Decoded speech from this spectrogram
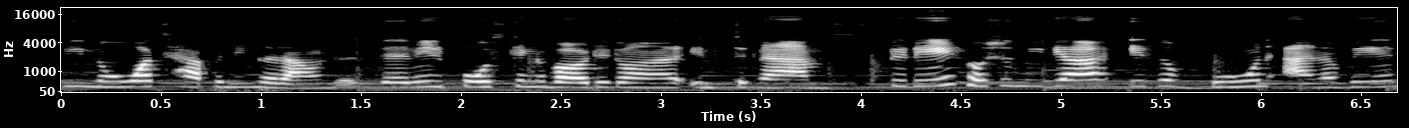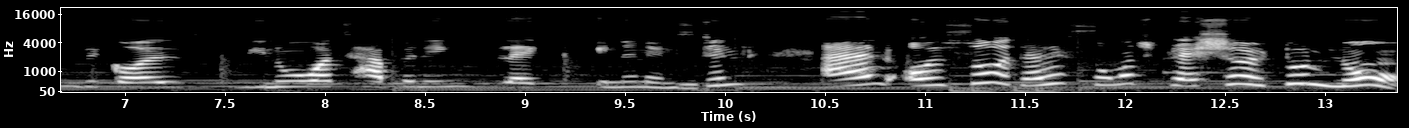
we know what's happening around us. Where we're posting about it on our Instagrams. Today, social media is a boon and a bane because we know what's happening like in an instant, and also there is so much pressure to know.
